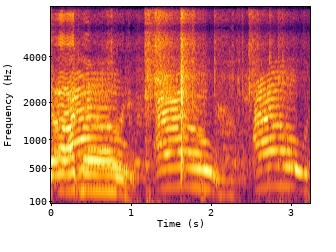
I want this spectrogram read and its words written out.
Ow! God mode. Ow! Ow!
